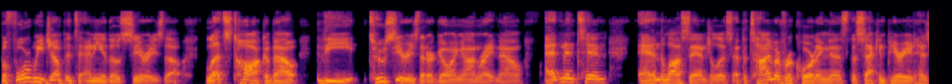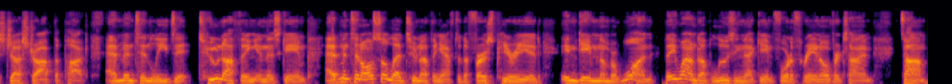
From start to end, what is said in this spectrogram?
Before we jump into any of those series, though, let's talk about the two series that are going on right now Edmonton and Los Angeles. At the time of recording this, the second period has just dropped the puck. Edmonton leads it 2 nothing in this game. Edmonton also led 2 nothing after the first period in game number 1. They wound up losing that game 4 to 3 in overtime. Tom,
